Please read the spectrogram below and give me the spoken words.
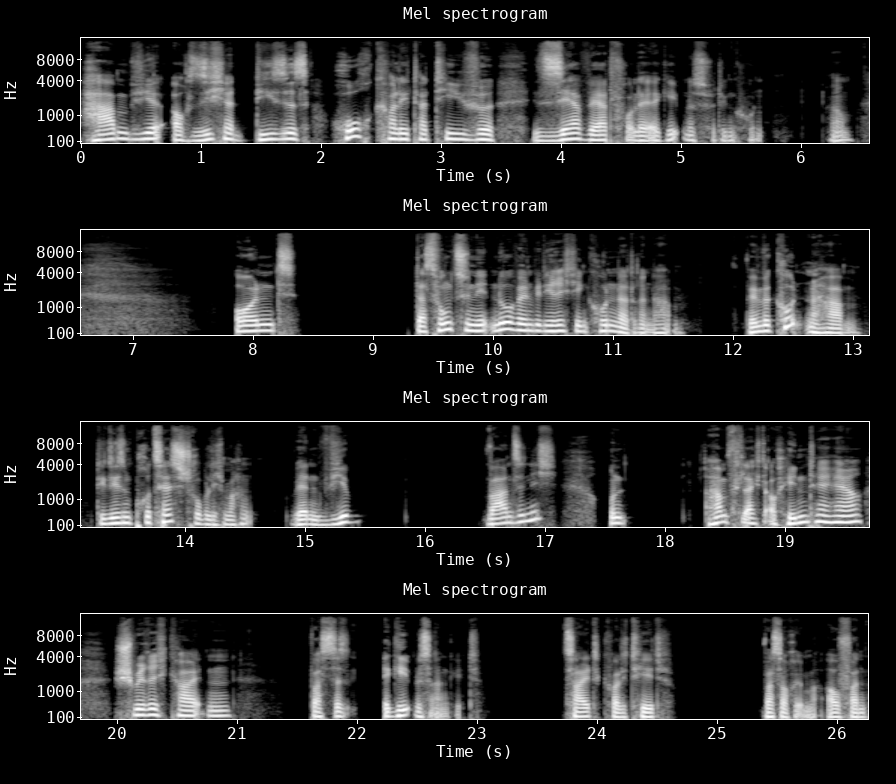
haben wir auch sicher dieses hochqualitative, sehr wertvolle Ergebnis für den Kunden. Ja. Und das funktioniert nur, wenn wir die richtigen Kunden da drin haben. Wenn wir Kunden haben, die diesen Prozess strubbelig machen, werden wir wahnsinnig und haben vielleicht auch hinterher Schwierigkeiten, was das Ergebnis angeht. Zeit, Qualität, was auch immer, Aufwand,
